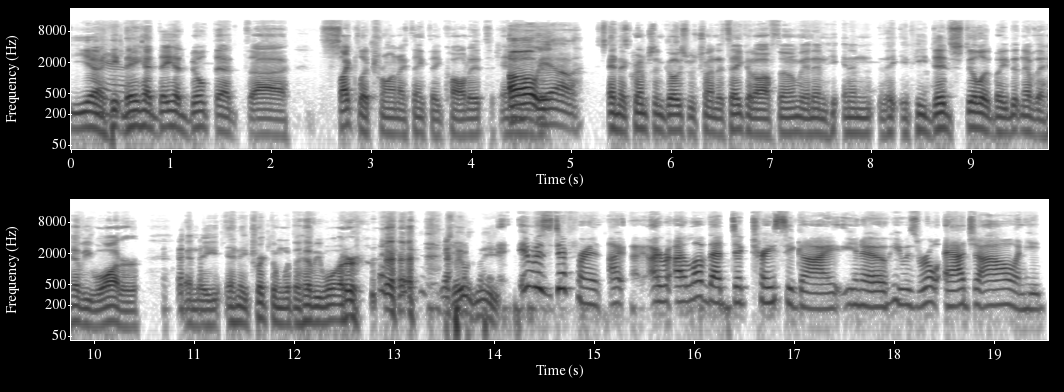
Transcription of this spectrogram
Yeah, he- they had they had built that uh, cyclotron, I think they called it. And Oh the, yeah, and the Crimson Ghost was trying to take it off them, and then he, and then he did steal it, but he didn't have the heavy water, and they and they tricked him with the heavy water. it was neat. It was different. I, I I love that Dick Tracy guy. You know, he was real agile and he'd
